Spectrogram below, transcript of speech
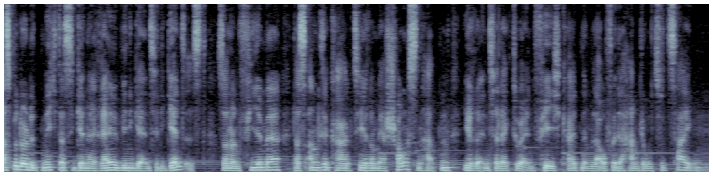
Das bedeutet nicht, dass sie generell weniger intelligent ist, sondern vielmehr, dass andere Charaktere mehr Chancen hatten, ihre intellektuellen Fähigkeiten im Laufe der Handlung zu zeigen.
